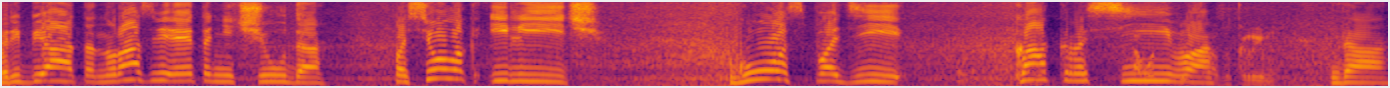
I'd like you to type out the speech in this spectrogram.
Ребята, ну разве это не чудо? Поселок Ильич. Господи, как А вот красиво. сразу Крым. Да,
